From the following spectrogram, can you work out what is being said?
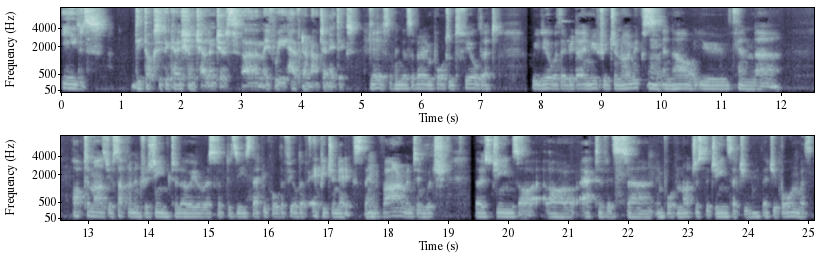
ease detoxification challenges um, if we have done our genetics. Yes, I think that's a very important field that we deal with every day in nutrigenomics and how you can uh, optimize your supplement regime to lower your risk of disease. That we call the field of epigenetics. The environment in which those genes are, are active is uh, important, not just the genes that you that you're born with.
